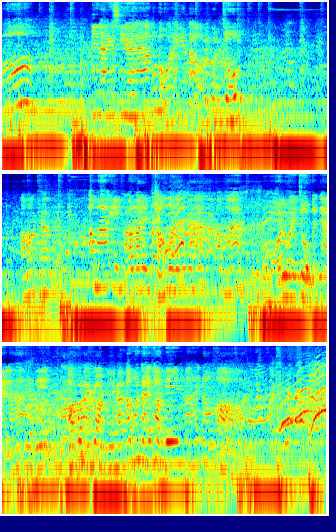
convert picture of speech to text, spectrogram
อ๋อมีแรงเชียร์นะเขาบอกว่าให้พี่เต๋าเป็นคนจุ๊บอ๋อครับ เอามาอีกเอามาอีกสองคนเลยใช่ไหมฮะเอามาโอ้โหรวยจูบกันใหญ่แล้วฮะวันนี้เอาคนไหนก่อนดีครับเอาคนไหนก่อนดีอะให้น้องก่อน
